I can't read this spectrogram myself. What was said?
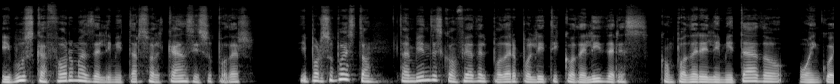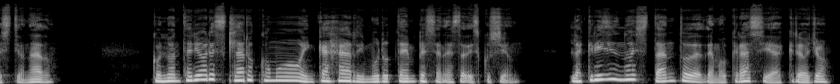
y busca formas de limitar su alcance y su poder. Y por supuesto, también desconfía del poder político de líderes, con poder ilimitado o incuestionado. Con lo anterior es claro cómo encaja Rimuru Tempes en esta discusión. La crisis no es tanto de democracia, creo yo,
